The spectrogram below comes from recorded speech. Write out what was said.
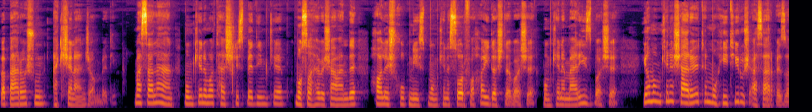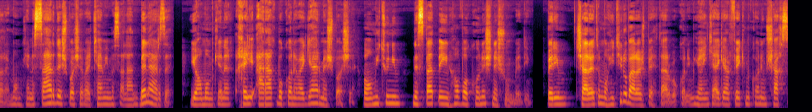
و براشون اکشن انجام بدیم. مثلا ممکنه ما تشخیص بدیم که مصاحبه شونده حالش خوب نیست ممکنه سرفه هایی داشته باشه ممکنه مریض باشه یا ممکنه شرایط محیطی روش اثر بذاره ممکنه سردش باشه و کمی مثلا بلرزه یا ممکنه خیلی عرق بکنه و گرمش باشه و ما می‌تونیم نسبت به اینها واکنش نشون بدیم. بریم شرایط محیطی رو براش بهتر بکنیم. یا اینکه اگر فکر می‌کنیم شخص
